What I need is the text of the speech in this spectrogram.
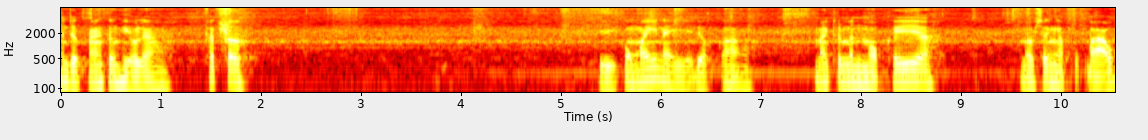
nó được mang thương hiệu là Factor. Thì con máy này được à, mang trên mình một cái à, màu xanh ngọc phục bảo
